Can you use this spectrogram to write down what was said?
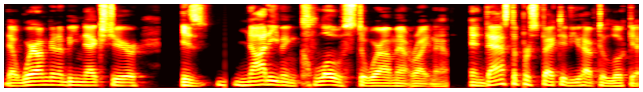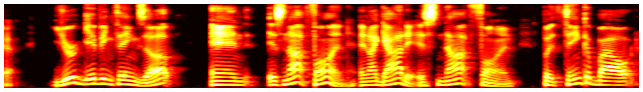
that where I'm going to be next year is not even close to where I'm at right now. And that's the perspective you have to look at. You're giving things up and it's not fun. And I got it. It's not fun. But think about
